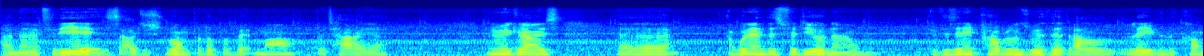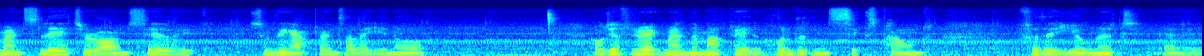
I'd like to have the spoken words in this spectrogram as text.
And then if there is, I'll just ramp it up a bit more, a bit higher. Anyway guys, uh, I'm going to end this video now. If there's any problems with it, I'll leave in the comments later on. Say like something happens, I'll let you know. I would definitely recommend them. I paid £106 for the unit. Uh,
